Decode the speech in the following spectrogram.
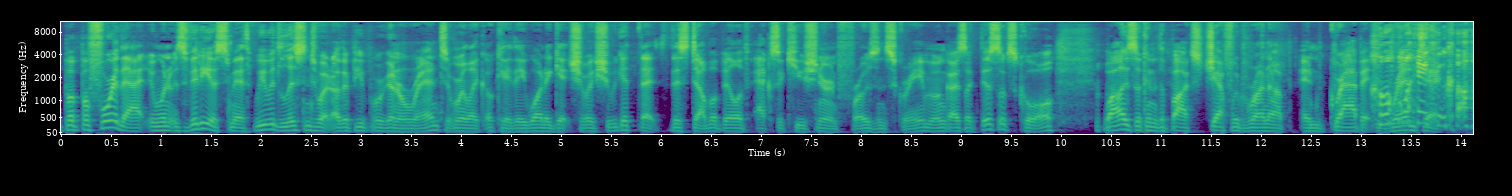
but before that, and when it was Videosmith, we would listen to what other people were going to rent, and we're like, okay, they want to get should we, should we get that this double bill of Executioner and Frozen Scream? And one guy's like, this looks cool. While he's looking at the box, Jeff would run up and grab it and Oh rent it, God.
